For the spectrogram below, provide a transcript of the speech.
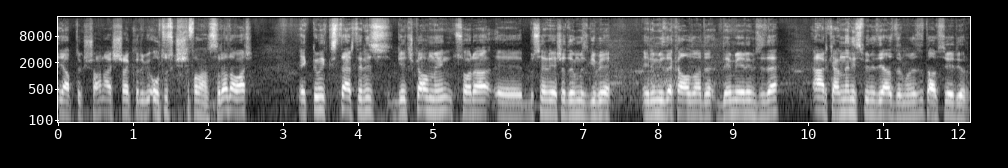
yaptık şu an aşağı yukarı bir 30 kişi falan sıra da var. Eklemek isterseniz geç kalmayın. Sonra e, bu sene yaşadığımız gibi elimizde kalmadı demeyelim size. Erkenden isminizi yazdırmanızı tavsiye ediyorum.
